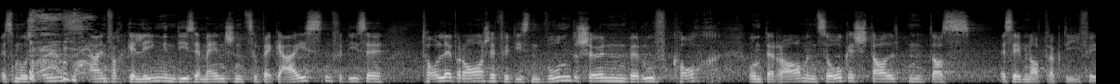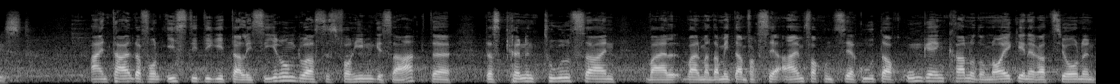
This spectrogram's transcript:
Es muss uns einfach gelingen, diese Menschen zu begeistern für diese tolle Branche, für diesen wunderschönen Beruf Koch und der Rahmen so gestalten, dass es eben attraktiv ist. Ein Teil davon ist die Digitalisierung. Du hast es vorhin gesagt. Äh, das können Tools sein, weil, weil man damit einfach sehr einfach und sehr gut auch umgehen kann. Oder neue Generationen,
